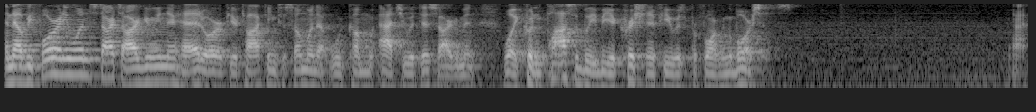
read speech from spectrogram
And now, before anyone starts arguing their head, or if you're talking to someone that would come at you with this argument, well, he couldn't possibly be a Christian if he was performing abortions. All right.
